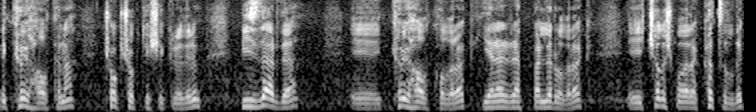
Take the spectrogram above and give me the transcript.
ve köy halkına çok çok teşekkür ederim. Bizler de e, köy halkı olarak, yerel rehberler olarak e, çalışmalara katıldık.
